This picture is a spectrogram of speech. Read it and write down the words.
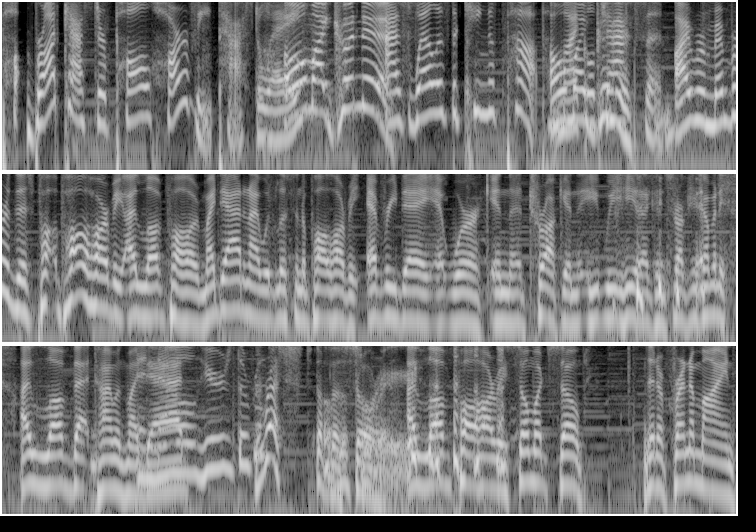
po- broadcaster Paul Harvey passed away, Oh my goodness! as well as the King of Pop, Oh Michael my. Jackson. I remember this. Pa- Paul Harvey. I loved Paul Harvey. My dad and I would listen to Paul Harvey every day at work in the truck, and he, we, he had a construction company. I loved that time with my and dad. now here's the the rest, rest of the, story. I love Paul Harvey so much so that a friend of mine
